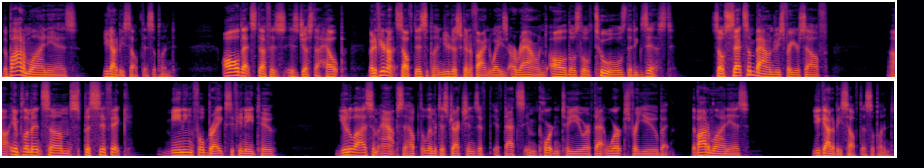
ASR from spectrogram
the bottom line is you got to be self-disciplined. All that stuff is is just a help, but if you're not self-disciplined, you're just going to find ways around all of those little tools that exist. So set some boundaries for yourself. Uh, implement some specific, meaningful breaks if you need to. Utilize some apps to help to limit distractions if, if that's important to you or if that works for you. But the bottom line is you got to be self disciplined.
